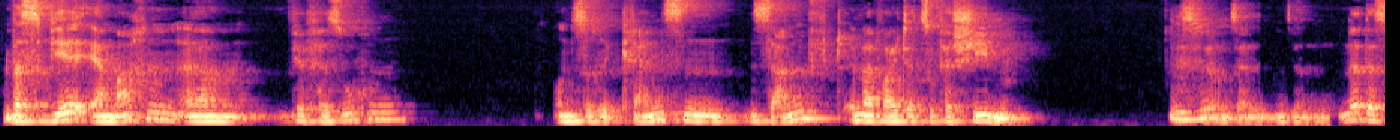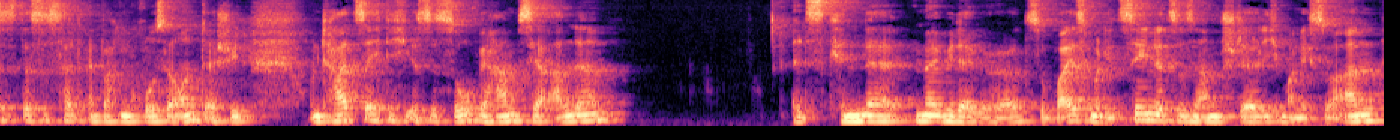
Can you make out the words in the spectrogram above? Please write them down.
was wir eher machen, ähm, wir versuchen, unsere Grenzen sanft immer weiter zu verschieben. Das, mhm. unseren, unseren, ne, das, ist, das ist halt einfach ein großer Unterschied. Und tatsächlich ist es so, wir haben es ja alle als Kinder immer wieder gehört, so beiß mal die Zähne zusammen, stell dich mal nicht so an,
